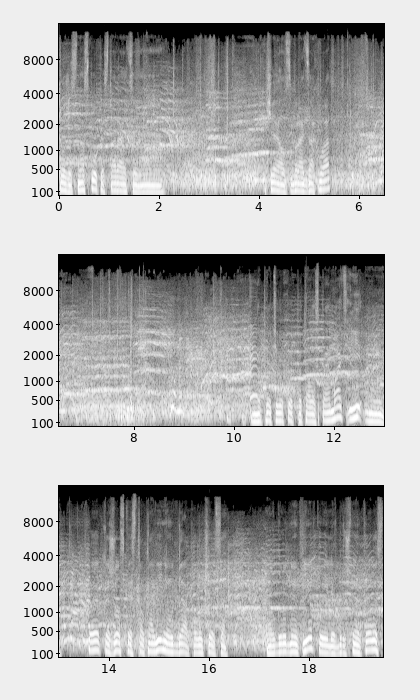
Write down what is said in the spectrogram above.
Тоже с наскока старается Чайлз брать захват. На противоход пыталась поймать. И какое-то жесткое столкновение, удар получился в грудную клетку или в брюшную полость.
